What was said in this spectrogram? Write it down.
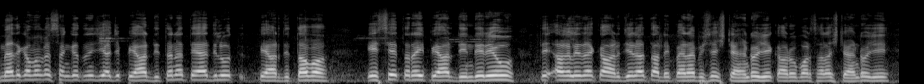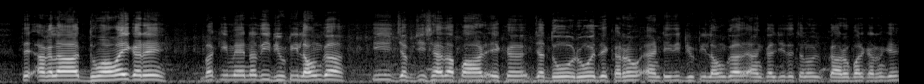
ਮੈਂ ਤਾਂ ਕਹਾਂਗਾ ਸੰਗਤ ਨੇ ਜੇ ਅੱਜ ਪਿਆਰ ਦਿੱਤਾ ਨਾ, ਤਹਿ ਦਿਲੋਂ ਪਿਆਰ ਦਿੱਤਾ ਵਾ। ਇਸੇ ਤਰ੍ਹਾਂ ਹੀ ਪਿਆਰ ਦਿੰਦੇ ਰਹੋ ਤੇ ਅਗਲੇ ਦਾ ਘਰ ਜਿਹੜਾ ਤੁਹਾਡੇ ਪੈਰਾਂ ਪਿੱਛੇ ਸਟੈਂਡ ਹੋ ਜੇ, ਕਾਰੋਬਾਰ ਸਾਰਾ ਸਟੈਂਡ ਹੋ ਜੇ ਤੇ ਅਗਲਾ ਦੁਆਵਾਂ ਹੀ ਕਰੇ। ਬਾਕੀ ਮੈਂ ਇਹਨਾਂ ਦੀ ਡਿਊਟੀ ਲਾਉਂਗਾ ਕਿ ਜਪਜੀ ਸਾਹਿਬ ਦਾ ਪਾਠ ਇੱਕ ਜਾਂ ਦੋ ਰੋਜ਼ ਦੇ ਕਰੋ, ਆਂਟੀ ਦੀ ਡਿਊਟੀ ਲਾਉਂਗਾ ਅੰਕਲ ਜੀ ਤਾਂ ਚਲੋ ਕਾਰੋਬਾਰ ਕਰਨਗੇ।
